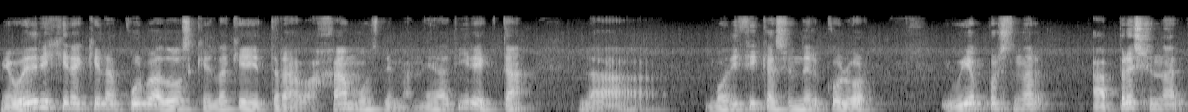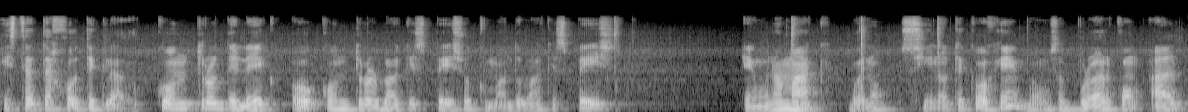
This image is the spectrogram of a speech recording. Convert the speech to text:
Me voy a dirigir aquí a la curva 2, que es la que trabajamos de manera directa, la modificación del color, y voy a presionar, a presionar este atajo teclado, Control Delete o Control Backspace o Comando Backspace en una Mac. Bueno, si no te coge, vamos a probar con Alt,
